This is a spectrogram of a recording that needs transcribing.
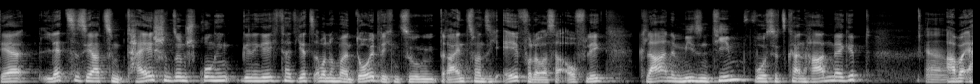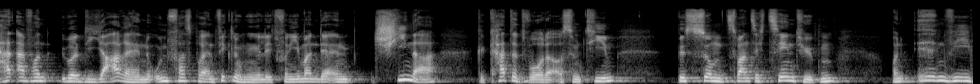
der letztes Jahr zum Teil schon so einen Sprung hingelegt hat, jetzt aber nochmal einen deutlichen zu 23-11 oder was er auflegt. Klar, in einem miesen Team, wo es jetzt keinen Harden mehr gibt. Ja. Aber er hat einfach über die Jahre hin eine unfassbare Entwicklung hingelegt von jemandem, der in China gecuttet wurde aus dem Team bis zum 2010-Typen. Und irgendwie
